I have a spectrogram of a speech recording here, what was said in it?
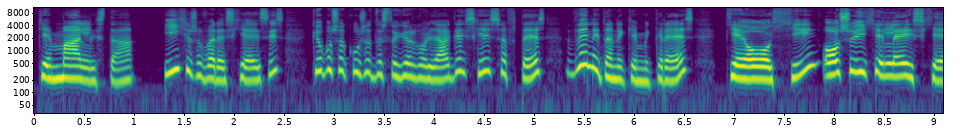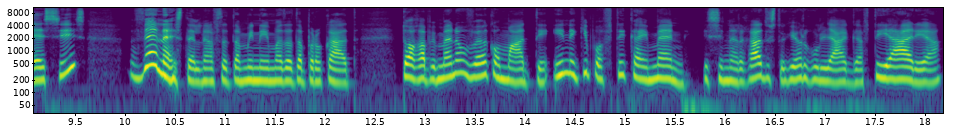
Και μάλιστα είχε σοβαρές σχέσεις και όπως ακούσατε στο Γιώργο Λιάγκα, οι σχέσεις αυτές δεν ήταν και μικρές και όχι, όσο είχε λέει σχέσεις, δεν έστελνε αυτά τα μηνύματα τα προκάτ. Το αγαπημένο μου βέβαια κομμάτι είναι εκεί που αυτή η καημένη, η συνεργάτη του Γιώργου Λιάγκα, αυτή η Άρια,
